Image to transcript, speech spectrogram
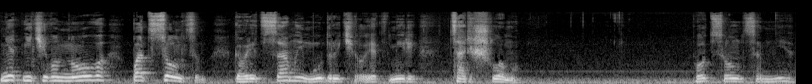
Нет ничего нового под солнцем, говорит самый мудрый человек в мире, царь Шлому. Под солнцем нет.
